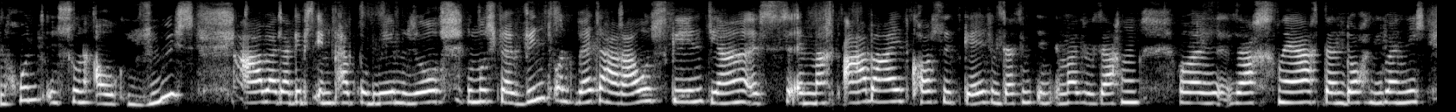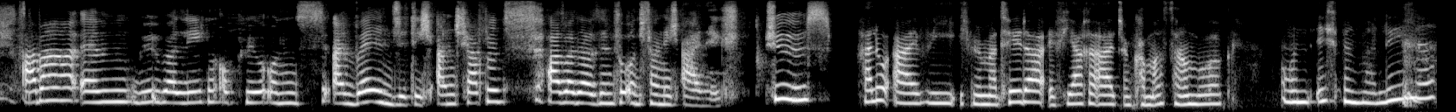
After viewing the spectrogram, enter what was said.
Ein Hund ist schon auch süß, aber da gibt es eben ein paar Probleme. So, du musst bei Wind und Wetter herausgehen. Ja, es äh, macht Arbeit, kostet Geld und das sind eben immer so Sachen, wo man sagt, naja, dann doch lieber nicht. Aber ähm, wir überlegen, ob wir uns ein Wellensittich anschaffen, aber da sind wir uns noch nicht einig. Tschüss. Hallo Ivy, ich bin Mathilda, elf Jahre alt und komme aus Hamburg. Und ich bin Marlene,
